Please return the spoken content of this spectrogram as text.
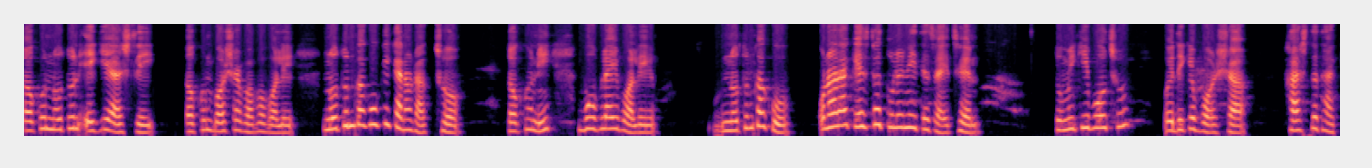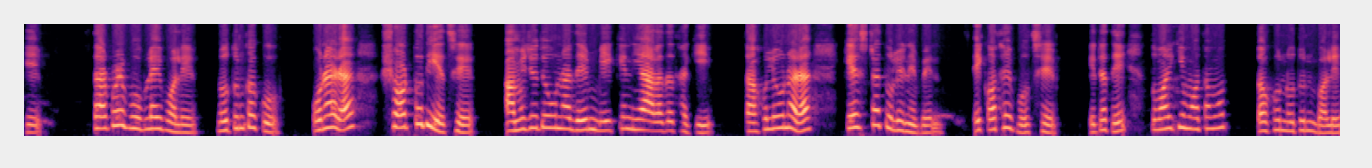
তখন নতুন এগিয়ে আসলেই। তখন বর্ষার বাবা বলে, নতুন কাকুকে কেন ডাকছো? তখনই বুবলাই বলে, নতুন কাকু, ওনারা কেসটা তুলে নিতে চাইছেন। তুমি কি বলছো? ওইদিকে বর্ষা হাসতে থাকে। তারপরে বুবলাই বলে, নতুন কাকু, ওনারা শর্ত দিয়েছে। আমি যদি ওনাদের মেয়েকে নিয়ে আলাদা থাকি, তাহলে ওনারা কেসটা তুলে নেবেন। এই কথাই বলছে। এটাতে, তোমার কি মতামত? তখন নতুন বলে,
